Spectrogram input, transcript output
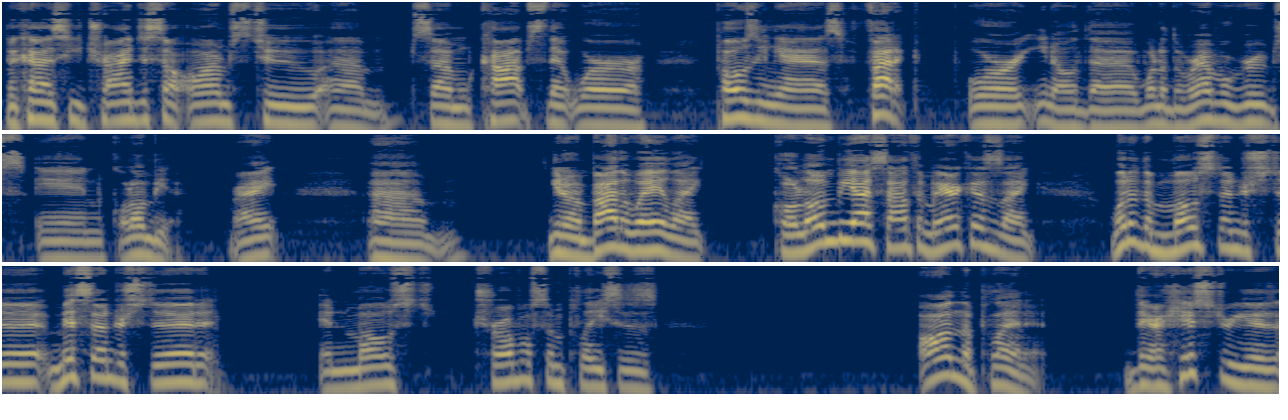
because he tried to sell arms to um, some cops that were posing as FARC or you know the one of the rebel groups in Colombia, right? Um, you know, and by the way, like Colombia, South America is like one of the most understood, misunderstood, and most troublesome places on the planet. Their history is,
